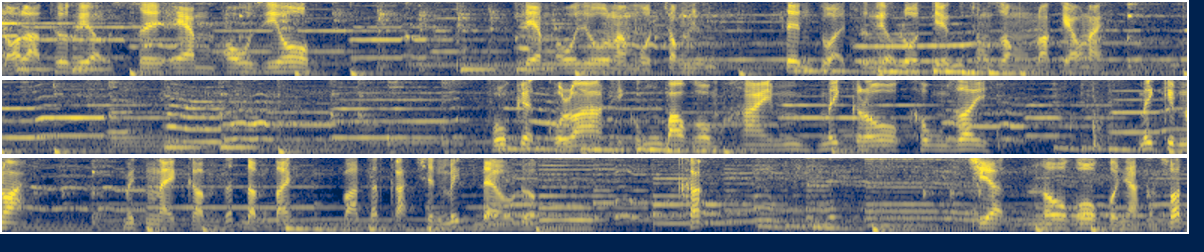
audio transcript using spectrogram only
đó là thương hiệu CM Audio. CM Audio là một trong những tên tuổi thương hiệu nổi tiếng trong dòng loa kéo này. Phụ kiện của loa thì cũng bao gồm hai micro không dây, Mic kim loại. Mic này cầm rất đầm tay Và tất cả trên mic đều được khắc triện logo của nhà sản xuất.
